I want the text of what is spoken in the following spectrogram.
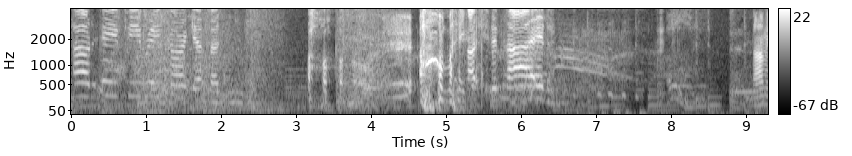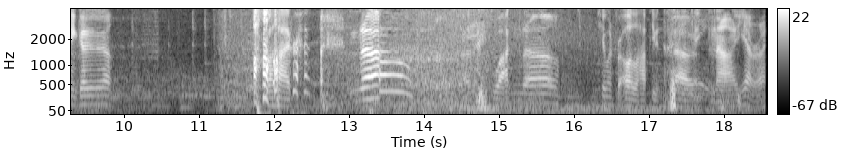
How'd AP Rengar get fed? Oh, my got god. denied. Nami, go, go, go. Oh, Fuck. crap. No! Walk. No! She went for Olaf even though it's Oh, nah, yeah, right.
